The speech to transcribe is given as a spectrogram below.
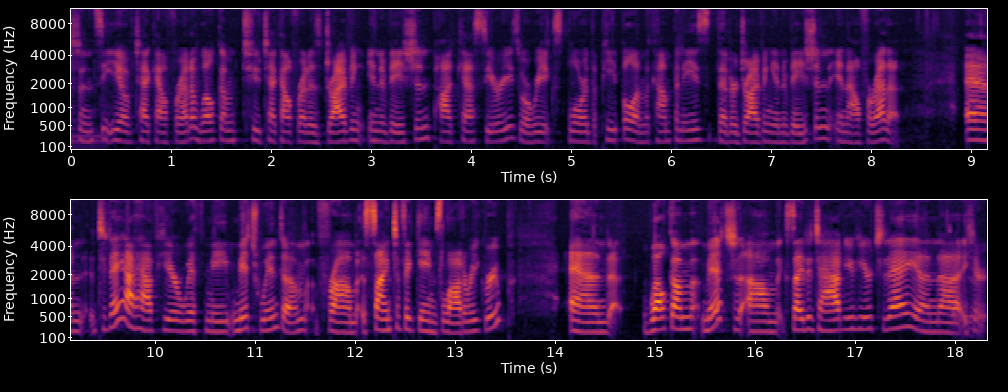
Hi, I'm Karen Cashin, CEO of Tech Alpharetta. Welcome to Tech Alpharetta's Driving Innovation podcast series, where we explore the people and the companies that are driving innovation in Alpharetta. And today I have here with me Mitch Wyndham from Scientific Games Lottery Group. And welcome, Mitch. I'm excited to have you here today and uh, hear,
